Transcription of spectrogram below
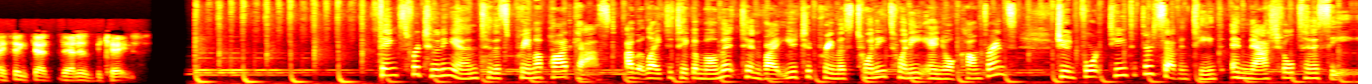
I think that that is the case. Thanks for tuning in to this Prima podcast. I would like to take a moment to invite you to Prima's 2020 annual conference, June 14th through 17th in Nashville, Tennessee.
